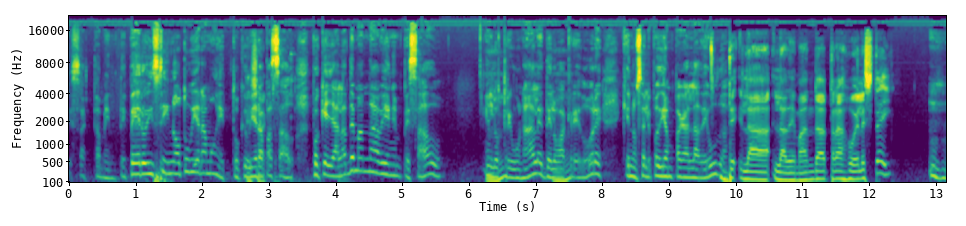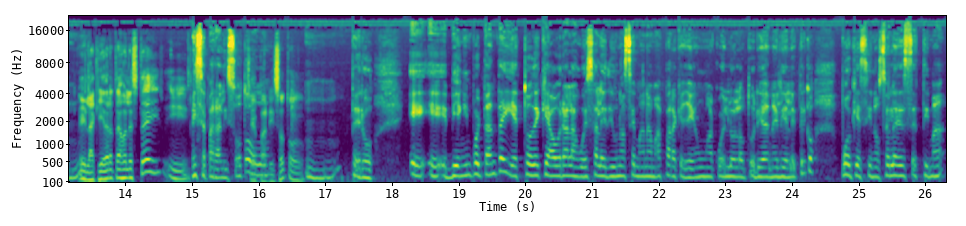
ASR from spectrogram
Exactamente. Pero ¿y si no tuviéramos esto, qué hubiera Exacto. pasado? Porque ya las demandas habían empezado en los tribunales de los acreedores que no se le podían pagar la deuda. De- la, la demanda trajo el stay, Eh, la quiebra trajo el stay y y se paralizó todo. se paralizó todo. Ujú. Pero eh, eh, es bien importante y esto de que ahora la jueza le dio una semana más para que llegue a un acuerdo a la Autoridad de Energía Eléctrica, porque si no se le desestima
